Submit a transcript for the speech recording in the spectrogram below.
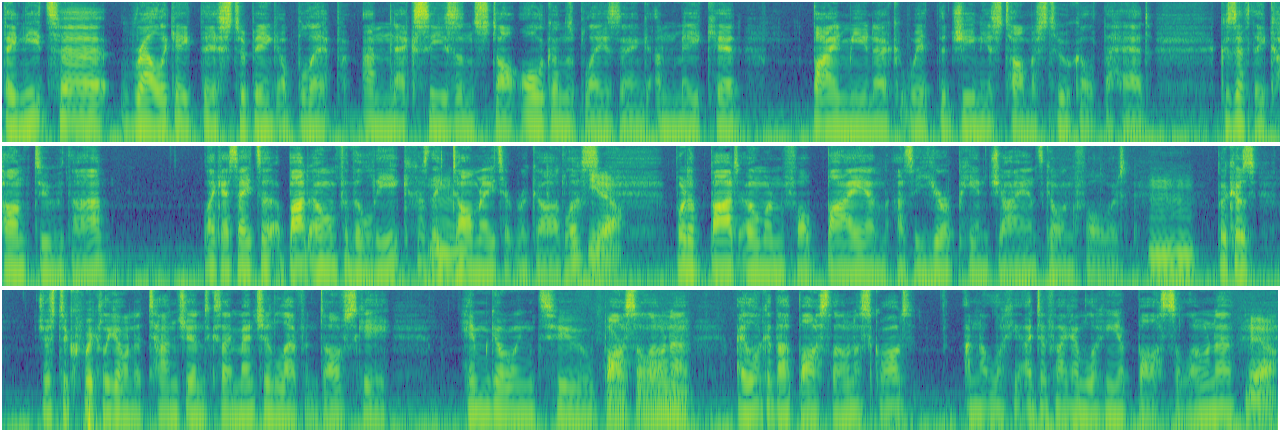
they need to relegate this to being a blip and next season start all guns blazing and make it Bayern Munich with the genius Thomas Tuchel at the head. Because if they can't do that, like I say, it's a bad omen for the league because they dominate it regardless. Mm. Yeah. But a bad omen for Bayern as a European giant going forward. Mm-hmm. Because just to quickly go on a tangent, because I mentioned Lewandowski, him going to Barcelona. Barcelona. I look at that Barcelona squad. I'm not looking. I don't feel like I'm looking at Barcelona. Yeah.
